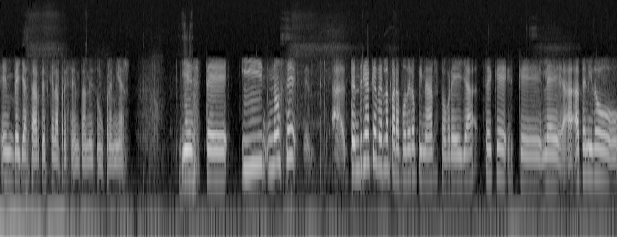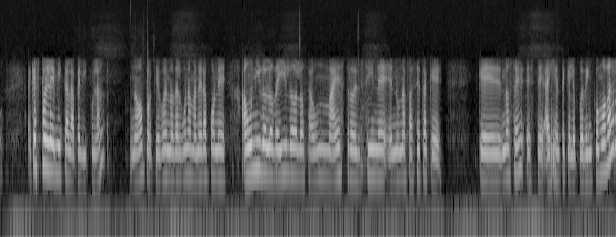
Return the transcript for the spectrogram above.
en Bellas Artes que la presentan en su premier. Y este y no sé, tendría que verla para poder opinar sobre ella. Sé que que le ha tenido que es polémica la película, ¿no? Porque bueno, de alguna manera pone a un ídolo de ídolos, a un maestro del cine en una faceta que que no sé, este hay gente que le puede incomodar,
